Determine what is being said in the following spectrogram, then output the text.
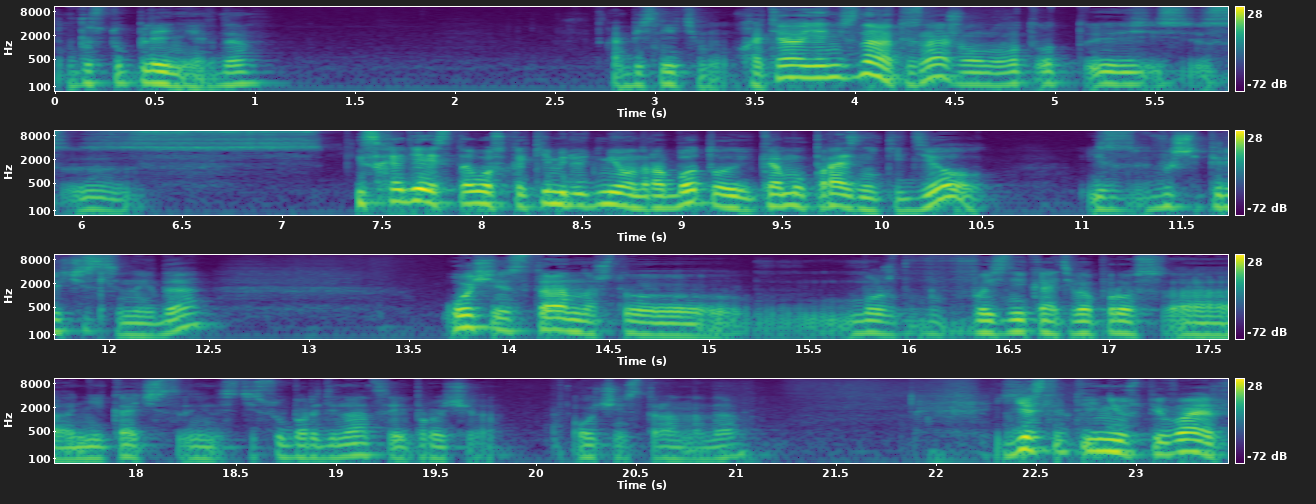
выступлениях, да? Объяснить ему. Хотя я не знаю, ты знаешь, он вот, вот э, исходя из того, с какими людьми он работал и кому праздники делал, из вышеперечисленных, да, очень странно, что может возникать вопрос о некачественности субординации и прочего. Очень странно, да? Если ты не успеваешь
